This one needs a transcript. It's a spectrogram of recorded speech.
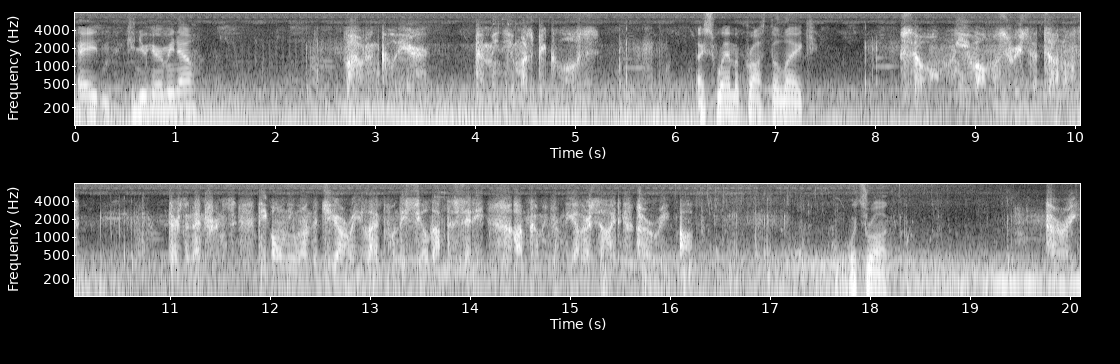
Aiden. Can you hear me now? Loud and clear. That means you must be close. I swam across the lake. So, you've almost reached the tunnels. There's an entrance, the only one the GRE left when they sealed off the city. I'm coming from the other side. Hurry up. What's wrong? Hurry.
